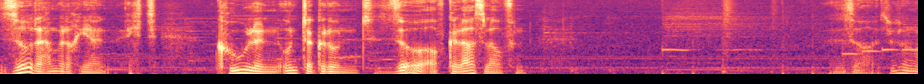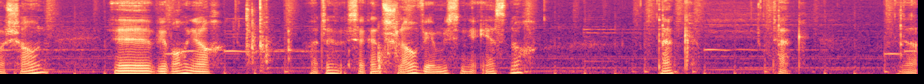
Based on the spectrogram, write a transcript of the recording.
So, da haben wir doch hier einen echt coolen Untergrund. So, auf Glas laufen. So, jetzt müssen wir mal schauen. Äh, wir brauchen ja noch... Warte, ist ja ganz schlau. Wir müssen ja erst noch... Tack. Tack. So.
